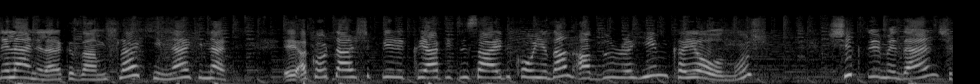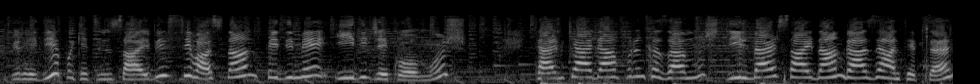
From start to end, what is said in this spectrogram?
neler neler kazanmışlar. Kimler kimler. E, akorttan şık bir kıyafetin sahibi Konya'dan Abdurrahim Kaya olmuş. Şık düğmeden şık bir hediye paketinin sahibi Sivas'tan Fedime İdicek olmuş. Termiker'den fırın kazanmış Dilber Say'dan Gaziantep'ten.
